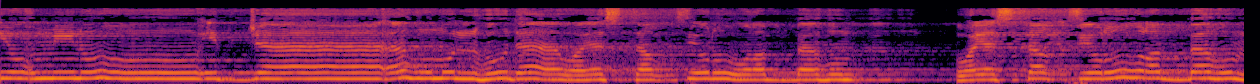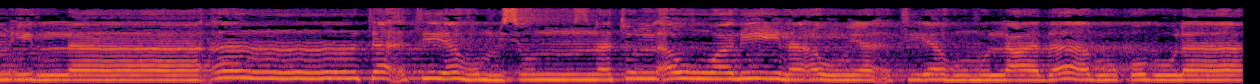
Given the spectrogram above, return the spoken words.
يؤمنوا إذ جاءهم الهدى ويستغفروا ربهم ۖ ويستغفروا ربهم إلا أن تأتيهم سنة الأولين أو يأتيهم العذاب قبلا.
